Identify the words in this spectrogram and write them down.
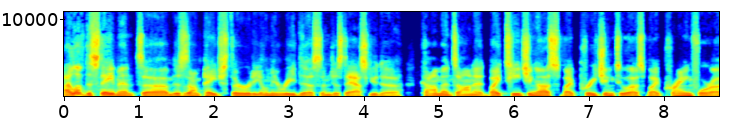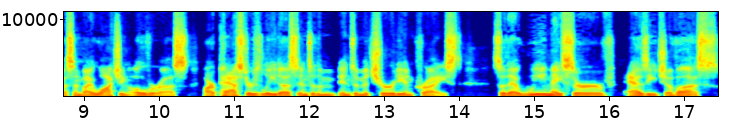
I love the statement. Um, this is on page 30. Let me read this and just ask you to comment on it. By teaching us, by preaching to us, by praying for us, and by watching over us, our pastors lead us into the into maturity in Christ, so that we may serve as each of us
